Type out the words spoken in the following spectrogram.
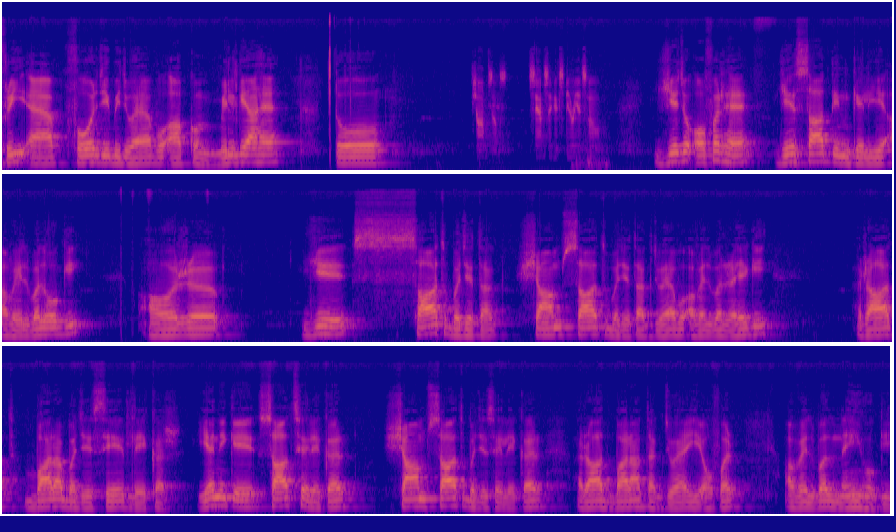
free app four G B जो है वो आपको मिल गया है। तो ये जो ऑफ़र है ये सात दिन के लिए अवेलेबल होगी। और ये सात बजे तक शाम सात बजे तक जो है वो अवेलेबल रहेगी। रात बारह बजे से लेकर यानी कि सात से लेकर शाम सात बजे से लेकर रात बारह तक जो है ये ऑफ़र अवेलेबल नहीं होगी।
